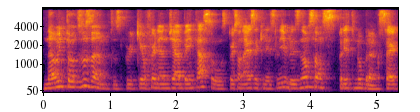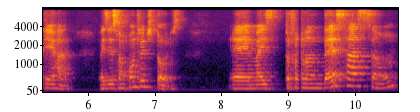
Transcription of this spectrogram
Não em todos os âmbitos, porque o Fernando já bem taçou. Os personagens aqui nesse livro, eles não são preto no branco, certo e errado, mas eles são contraditórios. É, mas estou falando dessa ação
